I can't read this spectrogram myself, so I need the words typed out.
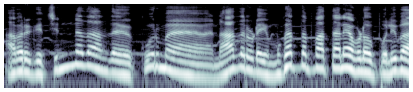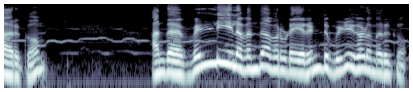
அவருக்கு சின்னதாக அந்த கூர்ம நாதருடைய முகத்தை பார்த்தாலே அவ்வளோ பொலிவாக இருக்கும். அந்த வெள்ளியில் வந்து அவருடைய ரெண்டு விழிகளும் இருக்கும்.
